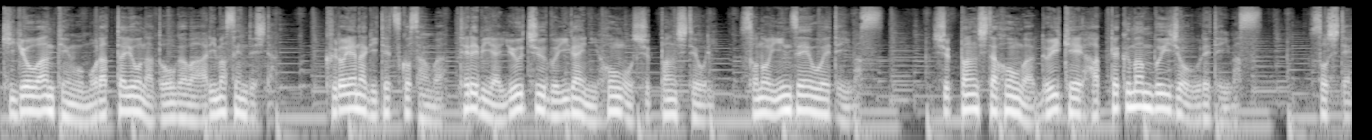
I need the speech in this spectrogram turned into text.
企業案件をもらったような動画はありませんでした。黒柳徹子さんはテレビや YouTube 以外に本を出版しておりその印税を得ています。出版した本は累計800万部以上売れています。そして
